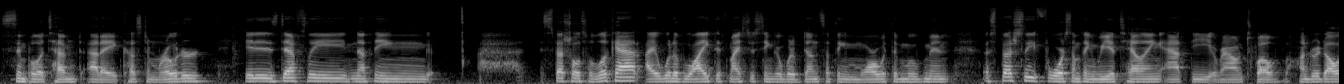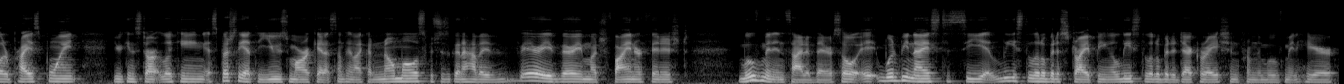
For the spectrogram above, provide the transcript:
simple attempt at a custom rotor. It is definitely nothing special to look at. I would have liked if Meistersinger would have done something more with the movement, especially for something retailing at the around $1,200 price point. You can start looking, especially at the used market, at something like a Nomos, which is going to have a very, very much finer finished movement inside of there. So it would be nice to see at least a little bit of striping, at least a little bit of decoration from the movement here,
